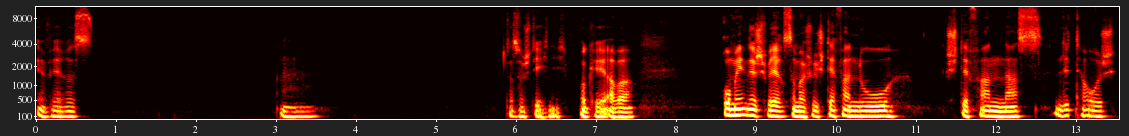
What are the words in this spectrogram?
wäre es. Äh, das verstehe ich nicht. Okay, aber Rumänisch wäre es zum Beispiel Stefanu, Stefanas, Litauisch.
